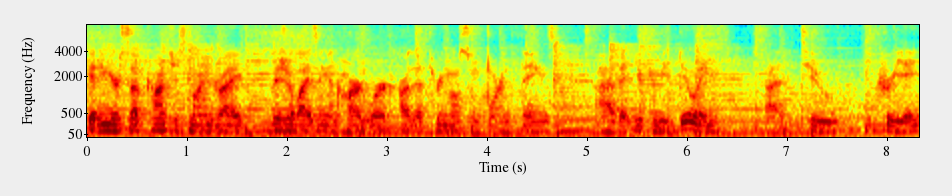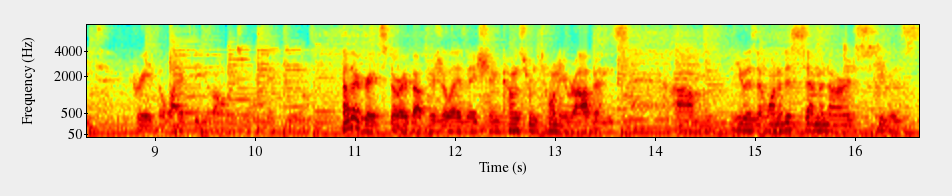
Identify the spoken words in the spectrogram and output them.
getting your subconscious mind right, visualizing, and hard work are the three most important things uh, that you can be doing uh, to create create the life that you've always wanted to. Another great story about visualization comes from Tony Robbins. Um, he was at one of his seminars. He was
